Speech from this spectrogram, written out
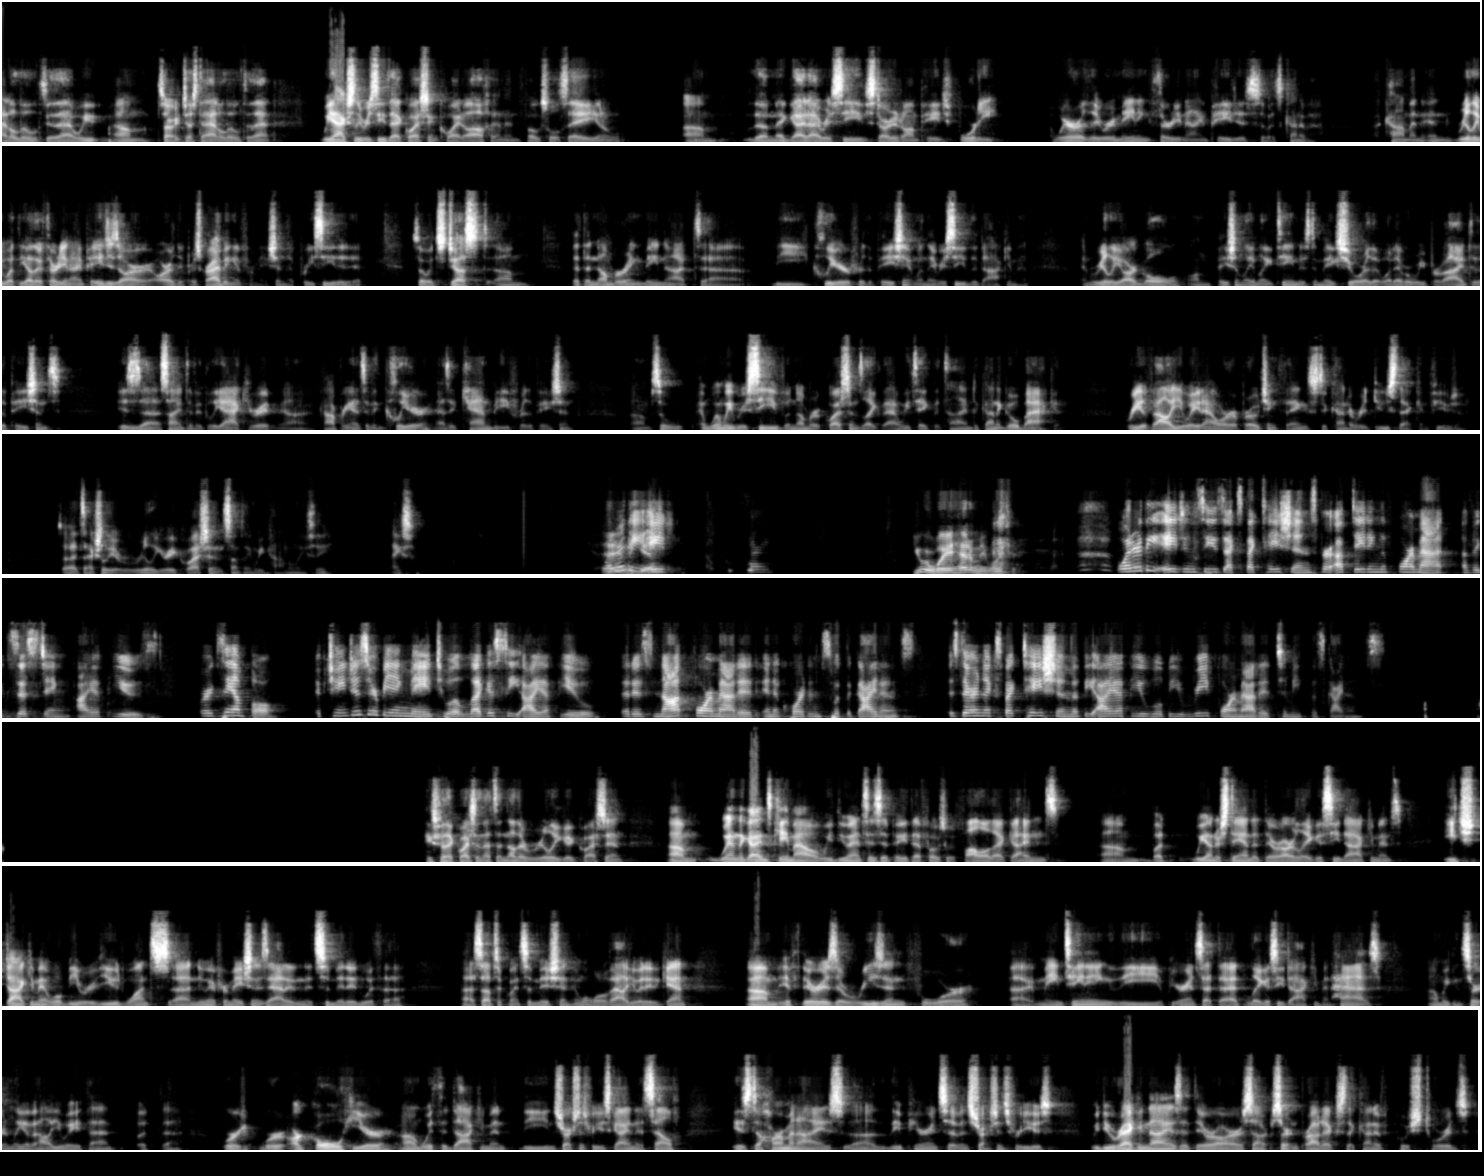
Add a little to that. We, um, sorry, just to add a little to that. We actually receive that question quite often, and folks will say, you know, Um, the Med Guide I received started on page 40. Where are the remaining 39 pages? So it's kind of a, a common, and really what the other 39 pages are, are the prescribing information that preceded it. So it's just um, that the numbering may not uh, be clear for the patient when they receive the document. And really, our goal on patient labeling team is to make sure that whatever we provide to the patients is uh, scientifically accurate, uh, comprehensive, and clear as it can be for the patient. Um, so, and when we receive a number of questions like that, we take the time to kind of go back and reevaluate how we're approaching things to kind of reduce that confusion. So that's actually a really great question, something we commonly see. Thanks. What are the again, age, oh, sorry. You were way ahead of me, weren't you? What are the agency's expectations for updating the format of existing IFUs? For example, if changes are being made to a legacy IFU that is not formatted in accordance with the guidance, is there an expectation that the IFU will be reformatted to meet this guidance? Thanks for that question. That's another really good question. Um, when the guidance came out, we do anticipate that folks would follow that guidance, um, but we understand that there are legacy documents. Each document will be reviewed once uh, new information is added and it's submitted with a, a subsequent submission, and we'll evaluate it again. Um, if there is a reason for uh, maintaining the appearance that that legacy document has, um, we can certainly evaluate that. But uh, we're, we're, our goal here um, with the document, the instructions for use guidance itself, is to harmonize uh, the appearance of instructions for use. We do recognize that there are cer- certain products that kind of push towards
